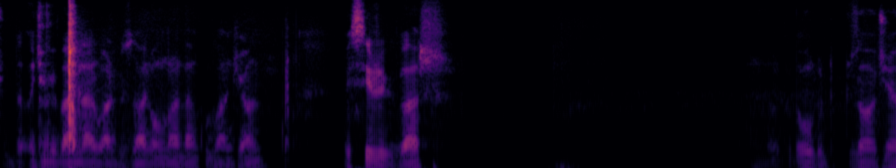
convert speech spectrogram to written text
Şurada acı biberler var güzel. Onlardan kullanacağım. Ve sivri biber. Onları da doldurduk güzelce.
